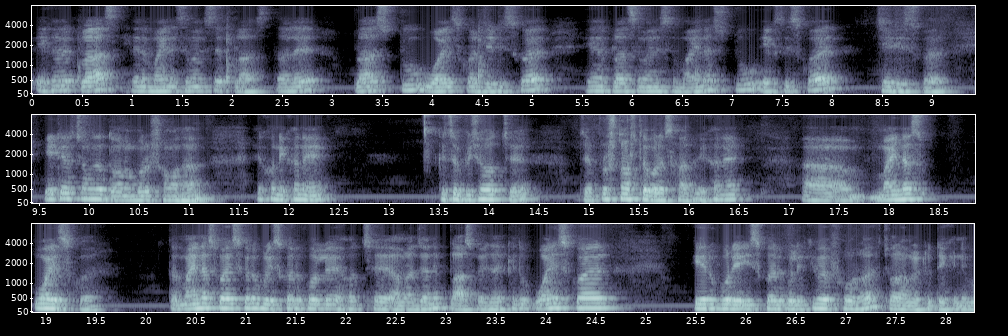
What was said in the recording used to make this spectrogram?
এখানে প্লাস এখানে মাইনাস মাইনাসে মাইনাসে প্লাস তাহলে plus two Y square Z square এখানে প্লাসে মাইনাসে minus two X square Z square এটা হচ্ছে আমাদের দ নম্বরের সমাধান। এখন এখানে কিছু বিষয় হচ্ছে যে প্রশ্ন আসতে পারে, স্যার। এখানে মাইনাস ওয়াই স্কোয়ার তো মাইনাস ওয়াই স্কোয়ার উপরে স্কোয়ার করলে হচ্ছে আমরা জানি প্লাস হয়ে যায়। কিন্তু ওয়াই স্কোয়ার এর উপরে স্কোয়ার করলে কীভাবে ফোর হয়? চলো আমরা একটু দেখে নেব।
